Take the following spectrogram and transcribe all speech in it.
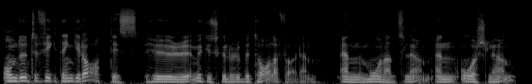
Om du inte fick den gratis, hur mycket skulle du betala för den? En månadslön? En årslön?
